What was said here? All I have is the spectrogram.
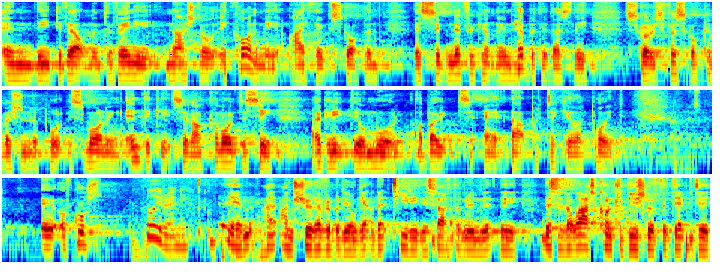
in the development of any national economy. I think Scotland is significantly inhibited, as the Scottish Fiscal Commission report this morning indicates, and I'll come on to say a great deal more about uh, that particular point. Uh, of course, Um, I, I'm sure everybody will get a bit teary this afternoon that the, this is the last contribution of the Deputy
